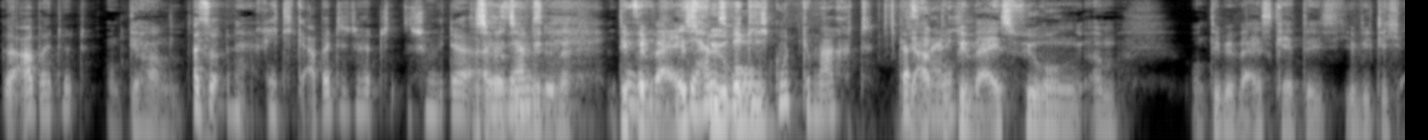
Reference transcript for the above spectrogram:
gearbeitet und gehandelt. Also na, richtig gearbeitet hat schon wieder. Das also sie eine, die Beweisführung. Sie haben wirklich gut gemacht. ja, die ich. Beweisführung ähm, und die Beweiskette ist hier wirklich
